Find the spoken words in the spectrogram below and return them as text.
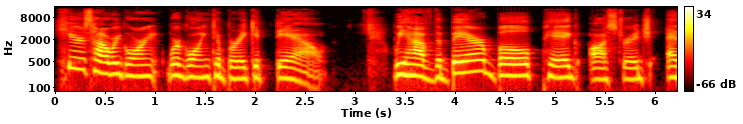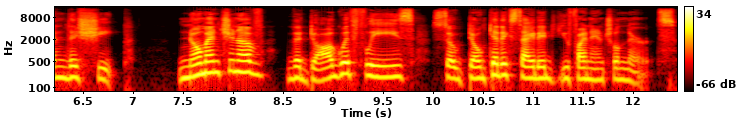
here's how we're going, we're going to break it down. We have the bear, bull, pig, ostrich, and the sheep. No mention of the dog with fleas, so don't get excited, you financial nerds.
